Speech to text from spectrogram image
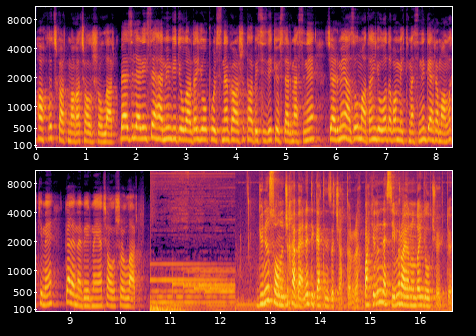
haqlı çıxartmağa çalışırlar. Bəziləri isə həmin videolarda yol polisinə qarşı tabesizlik göstərməsini, cərimə yazılmadan yola davam etməsini qəhrəmanlıq kimi qələmə verməyə çalışırlar. Günün sonuncu xəbərini diqqətinizə çatdırırıq. Bakının Nəsimi rayonunda yol çökdü.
